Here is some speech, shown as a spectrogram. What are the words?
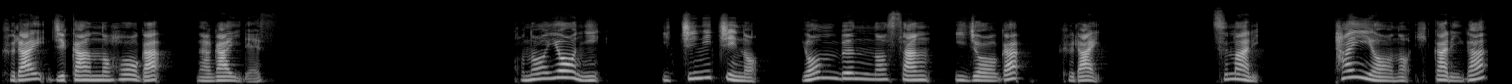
暗い時間の方が長いです。このように1日の4分の3以上が暗い。つまり太陽の光が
